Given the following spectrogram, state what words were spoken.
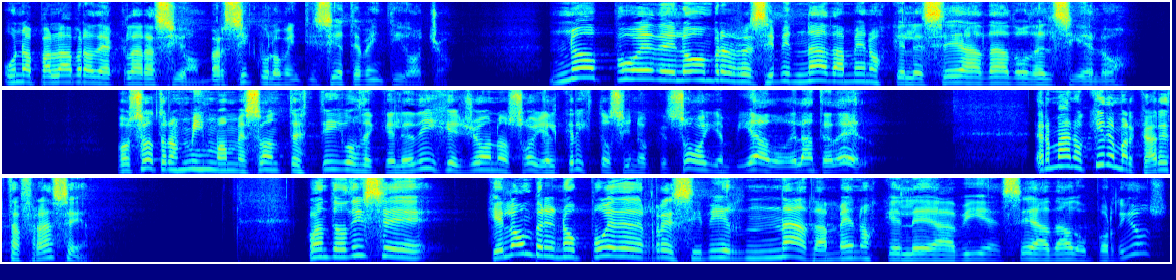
una palabra de aclaración, versículo 27-28. No puede el hombre recibir nada menos que le sea dado del cielo. Vosotros mismos me son testigos de que le dije, yo no soy el Cristo, sino que soy enviado delante de él. Hermano, ¿quiere marcar esta frase? Cuando dice que el hombre no puede recibir nada menos que le sea dado por Dios.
